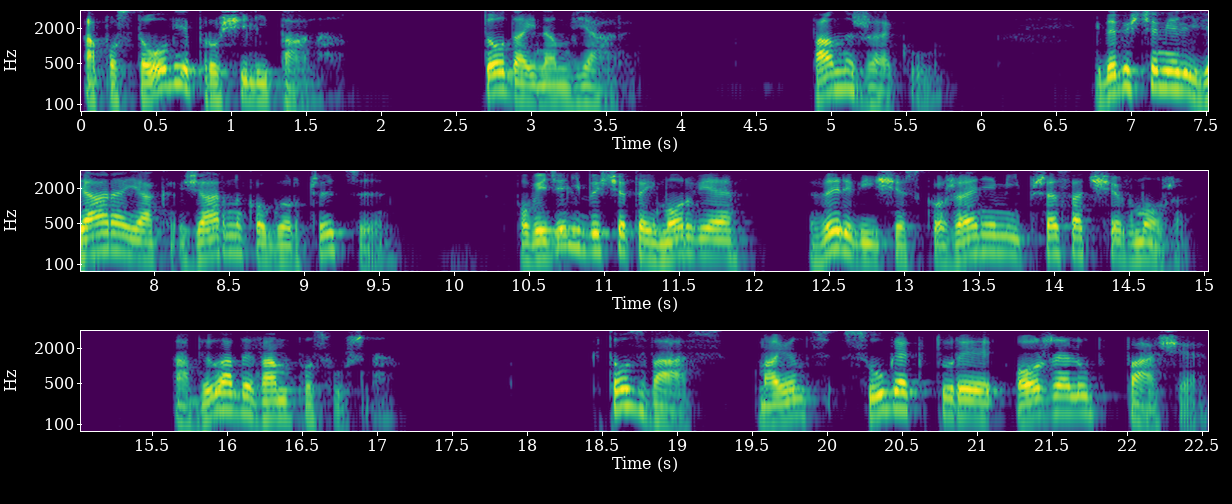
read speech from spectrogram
Apostołowie prosili Pana: Dodaj nam wiary. Pan rzekł: Gdybyście mieli wiarę jak ziarnko gorczycy, powiedzielibyście tej morwie: Wyrwij się z korzeniem i przesadź się w morze a byłaby wam posłuszna. Kto z was, mając sługę, który orze lub pasie,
